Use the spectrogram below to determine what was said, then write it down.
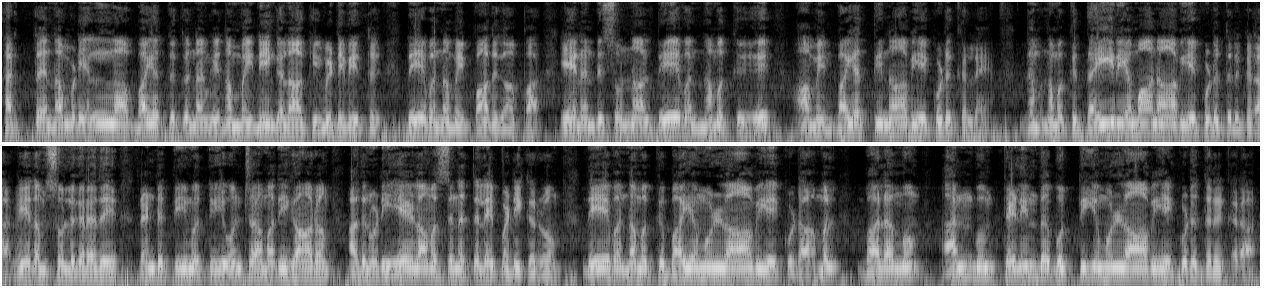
கர்த்தர் நம்முடைய எல்லா பயத்துக்கும் நம்மை- நம்மை நீங்களாக்கி விடுவித்து தேவன் நம்மை பாதுகாப்பார். ஏனென்று சொன்னால் தேவன் நமக்கு ஆமீன் பயத்தின் ஆவியை கொடுக்கல. நமக்கு தைரியமான ஆவியை கொடுத்திருக்கிறார். வேதம் சொல்லுகிறது ரெண்டு தீமத்தி ஒன்றாம் அதிகாரம் அதனுடைய ஏழாம் வசனத்திலே படிக்கிறோம். தேவன் நமக்கு பயமுள்ள ஆவியை கொடாமல் பலமும் அன்பும் தெளிந்த புத்தியும் உள்ள ஆவியை கொடுத்திருக்கிறார்.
